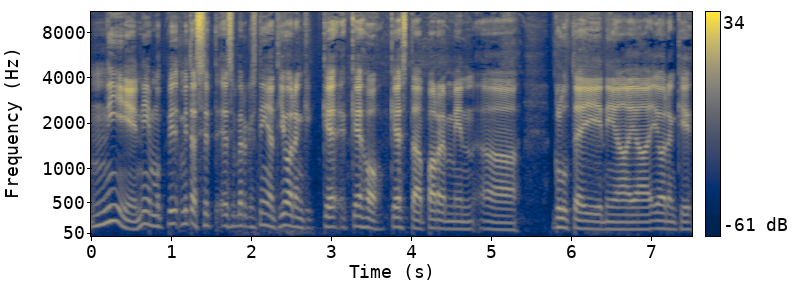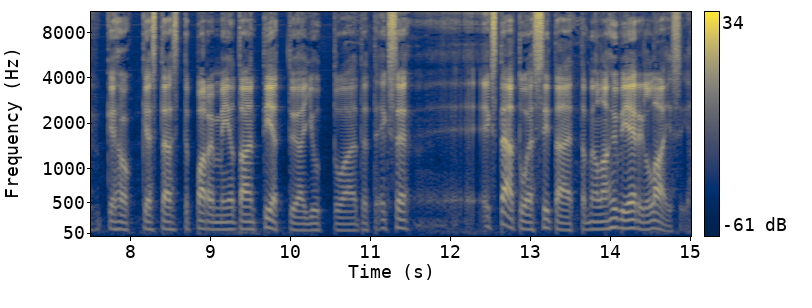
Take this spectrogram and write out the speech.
Niin, niin mutta mitä sitten esimerkiksi niin, että joidenkin ke- keho kestää paremmin äh, gluteiinia ja joidenkin keho kestää sitten paremmin jotain tiettyä juttua. Et, et, eikö, se, eikö tämä tue sitä, että me ollaan hyvin erilaisia?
